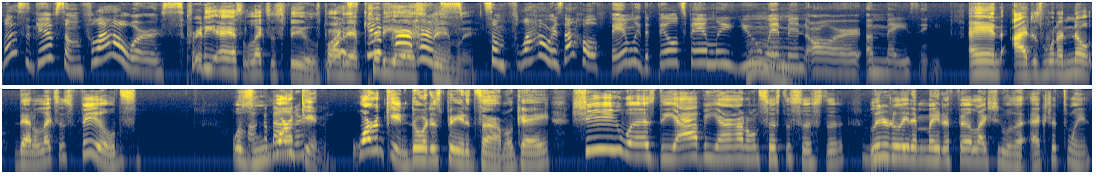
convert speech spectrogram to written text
let's give some flowers. pretty ass Alexis Fields, part Let's of that pretty ass family. Some flowers. That whole family, the Fields family, you Hmm. women are amazing. And I just want to note that Alexis Fields was Talk about her. working, working during this period of time, okay? She was Diavion on Sister Sister. Mm-hmm. Literally, that made her feel like she was an extra twin.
